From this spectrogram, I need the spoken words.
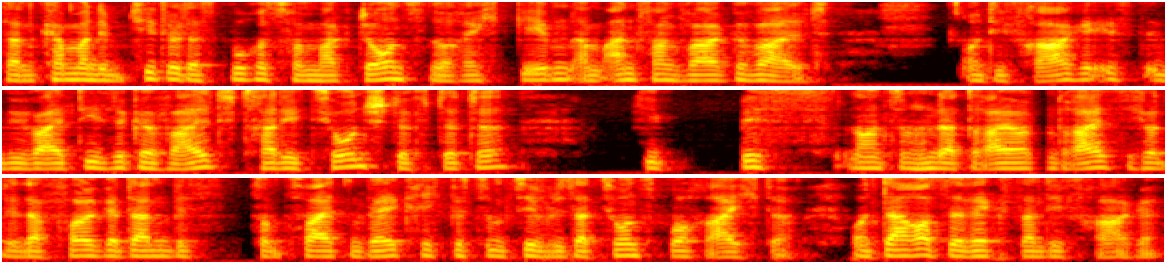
dann kann man dem Titel des Buches von Mark Jones nur recht geben, am Anfang war Gewalt. Und die Frage ist, inwieweit diese Gewalt Tradition stiftete, bis 1933 und in der Folge dann bis zum Zweiten Weltkrieg, bis zum Zivilisationsbruch reichte. Und daraus erwächst dann die Frage,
